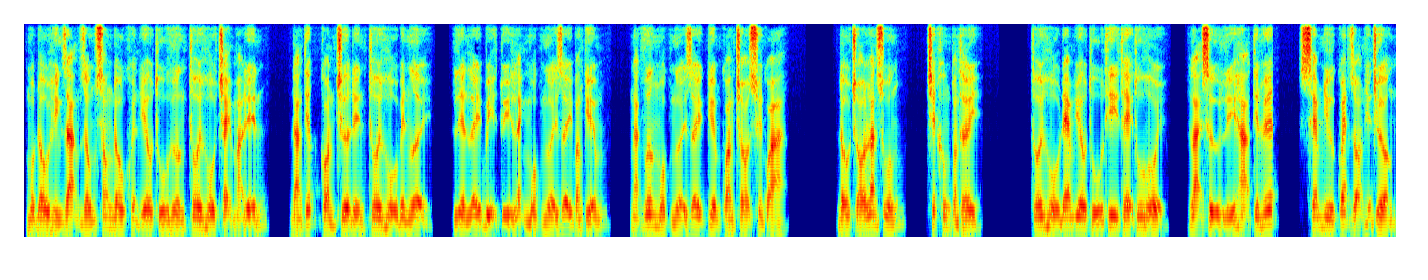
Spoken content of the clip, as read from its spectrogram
Một đầu hình dạng giống song đầu khuyển yêu thú hướng thôi hổ chạy mà đến, đáng tiếc còn chưa đến thôi hổ bên người, liền lấy bị tùy lạnh một người giấy băng kiếm, ngạc vương một người giấy kiếm quang cho xuyên qua. Đầu chó lăn xuống chết không toàn thây. Thôi hổ đem yêu thú thi thể thu hồi, lại xử lý hạ tiên huyết, xem như quét dọn hiện trường.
